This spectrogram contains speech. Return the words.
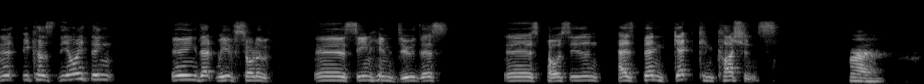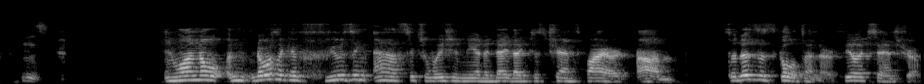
uh, because the only thing, thing that we've sort of uh, seen him do this this postseason has been get concussions. Right. You want to know? There was a confusing ass situation the other day that just transpired. Um, so this is goaltender Felix Sandstrom.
